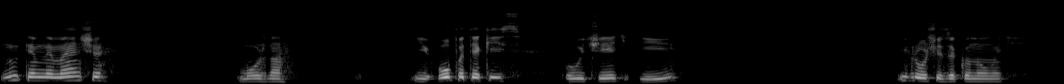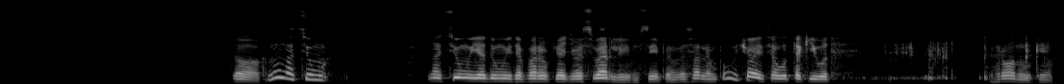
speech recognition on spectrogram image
Ну, тим не менше, можна і опит якийсь получить, і, і гроші зекономить. Так, ну на цьому, на цьому, я думаю, тепер опять висверлюємо, сипемо, висверлюємо. Получаються от такі от гранулки.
